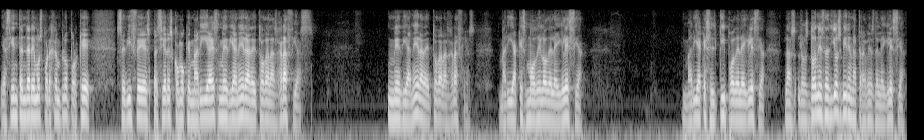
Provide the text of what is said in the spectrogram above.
Y así entenderemos, por ejemplo, por qué se dice expresiones como que María es medianera de todas las gracias. Medianera de todas las gracias. María que es modelo de la Iglesia. María que es el tipo de la Iglesia. los dones de Dios vienen a través de la Iglesia.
